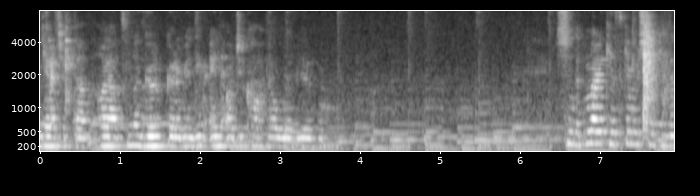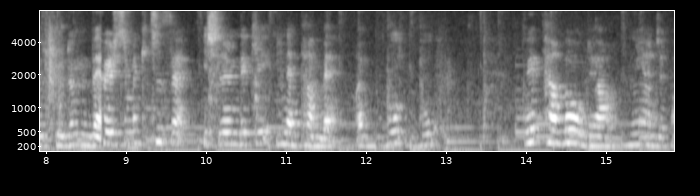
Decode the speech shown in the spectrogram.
Gerçekten hayatımda görüp görebildiğim en acı kahve olabilir bu. Şimdi bunları keskin bir şekilde sürdüm ve karıştırmak içinse içlerindeki yine pembe. Ay bu bu bu hep pembe oldu ya. Niye acaba?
